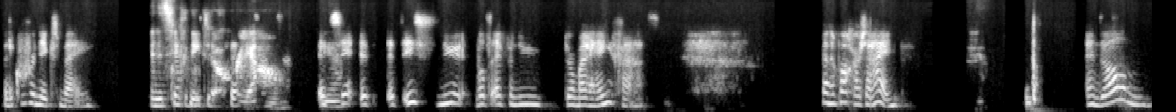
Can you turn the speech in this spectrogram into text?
En ik hoef er niks mee. En het zegt niets over jou. Het, ja. het, het, is nu wat even nu door mij heen gaat. En het mag er zijn. En dan,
